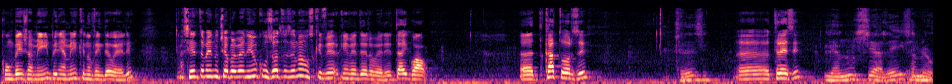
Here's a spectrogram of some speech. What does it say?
com Benjamim, Benjamim que não vendeu ele, assim ele também não tinha problema nenhum com os outros irmãos que, que venderam ele. Ele está igual. Uh, 14. 13. Uh, 13. E anunciareis a meu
